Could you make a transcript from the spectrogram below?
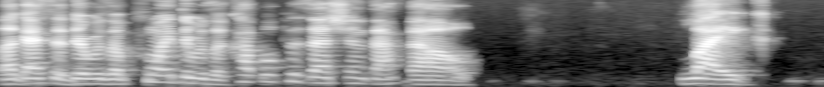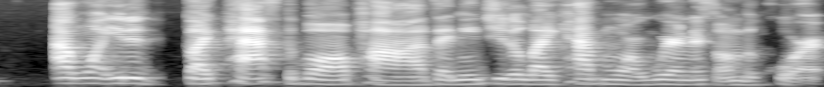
Like I said, there was a point, there was a couple possessions I felt like I want you to like pass the ball pods. I need you to like have more awareness on the court.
